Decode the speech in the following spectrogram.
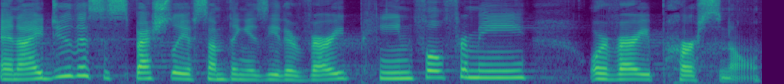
And I do this especially if something is either very painful for me or very personal.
